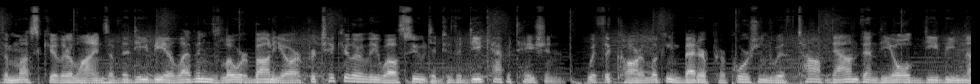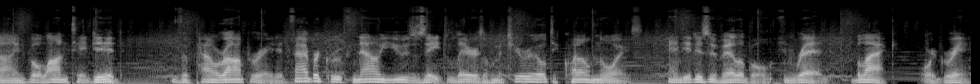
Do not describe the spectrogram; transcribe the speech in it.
The muscular lines of the DB11's lower body are particularly well suited to the decapitation, with the car looking better proportioned with top down than the old DB9 Volante did. The power-operated fabric roof now uses 8 layers of material to quell noise, and it is available in red, black, or gray.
